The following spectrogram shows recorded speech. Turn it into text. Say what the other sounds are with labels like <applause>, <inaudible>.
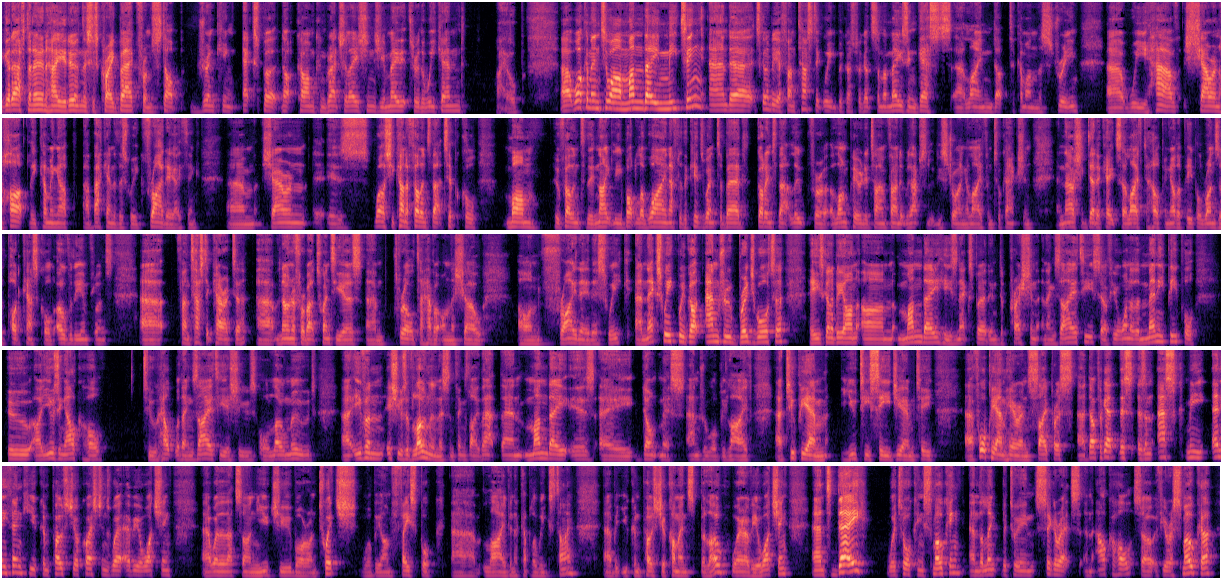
Good afternoon. How you doing? This is Craig Beck from StopDrinkingExpert.com. Congratulations, you made it through the weekend. I hope. Uh, welcome into our Monday meeting, and uh, it's going to be a fantastic week because we've got some amazing guests uh, lined up to come on the stream. Uh, we have Sharon Hartley coming up uh, back end of this week, Friday, I think. Um, Sharon is well, she kind of fell into that typical mom who fell into the nightly bottle of wine after the kids went to bed, got into that loop for a long period of time, found it was absolutely destroying her life and took action. And now she dedicates her life to helping other people, runs a podcast called Over the Influence. Uh, fantastic character. Uh, known her for about 20 years. Thrilled to have her on the show on Friday this week. And next week, we've got Andrew Bridgewater. He's going to be on on Monday. He's an expert in depression and anxiety. So if you're one of the many people who are using alcohol to help with anxiety issues or low mood, uh, even issues of loneliness and things like that, then Monday is a don't miss. Andrew will be live at 2 p.m. UTC GMT. Uh, 4 p.m. here in Cyprus. Uh, don't forget, this is an Ask Me Anything. You can post your questions wherever you're watching, uh, whether that's on YouTube or on Twitch. We'll be on Facebook uh, live in a couple of weeks' time, uh, but you can post your comments below wherever you're watching. And today, we're talking smoking and the link between cigarettes and alcohol. So if you're a smoker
